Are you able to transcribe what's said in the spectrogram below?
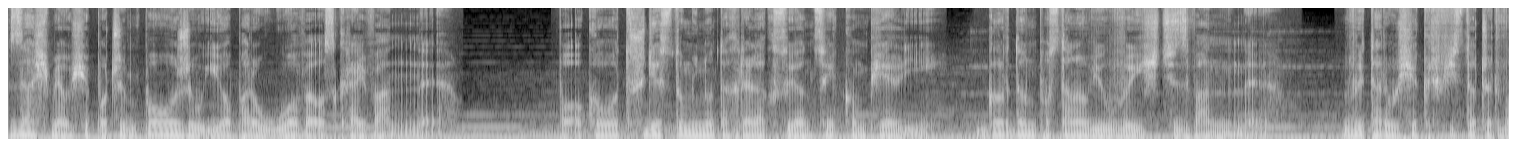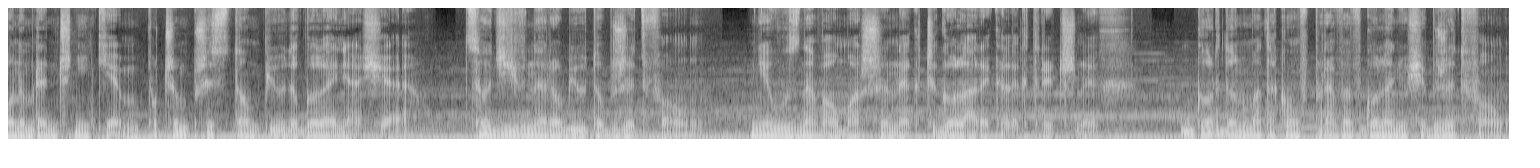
Zaśmiał się, po czym położył i oparł głowę o skraj wanny. Po około 30 minutach relaksującej kąpieli, Gordon postanowił wyjść z wanny. Wytarł się krwisto-czerwonym ręcznikiem, po czym przystąpił do golenia się. Co dziwne, robił to brzytwą. Nie uznawał maszynek czy golarek elektrycznych. Gordon ma taką wprawę w goleniu się brzytwą,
